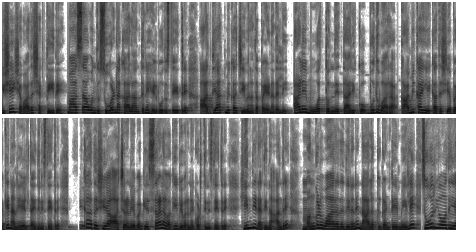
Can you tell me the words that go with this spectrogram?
ವಿಶೇಷವಾದ ಶಕ್ತಿ ಇದೆ. ಮಾಸ ಒಂದು ಸುವರ್ಣ ಕಾಲ ಅಂತಲೇ ಹೇಳ್ಬೋದು ಸ್ನೇಹಿತರೆ, ಆಧ್ಯಾತ್ಮಿಕ ಜೀವನದ ಪಯಣದಲ್ಲಿ. ನಾಳೆ ಮೂವತ್ತೊಂದನೇ ತಾರೀಕು, ಬುಧವಾರ. ಕಾಮಿಕಾ ಏಕಾದಶಿಯ ಬಗ್ಗೆ ನಾನು ಹೇಳ್ತಾ ಇದ್ದೀನಿ ಸ್ನೇಹಿತರೆ. ಏಕಾದಶಿಯ ಆಚರಣೆಯ ಬಗ್ಗೆ ಸರಳವಾಗಿ ವಿವರಣೆ ಕೊಡ್ತೀನಿ ಸ್ನೇಹಿತರೆ. ಹಿಂದಿನ ದಿನ ಅಂದ್ರೆ ಮಂಗಳವಾರದ ದಿನನೇ ನಾಲ್ಕು ಗಂಟೆ ಮೇಲೆ ಸೂರ್ಯೋದಯ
